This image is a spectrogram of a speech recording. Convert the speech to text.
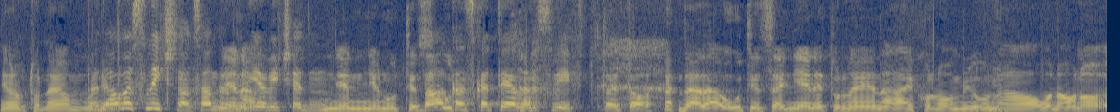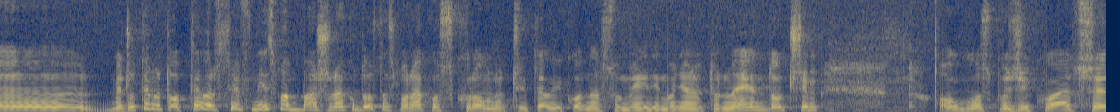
njenom turnejom. Pa da, ovo je slično, Aleksandra Prijević je njen, utjecaj, balkanska Taylor Swift, to je to. da, da, utjecaj njene turneje na ekonomiju, na ovo, na ono. E, međutim, od Taylor Swift nismo baš onako, dosta smo onako skromno čitali kod nas u medijima o njenoj turneje, dočim o gospođi koja će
